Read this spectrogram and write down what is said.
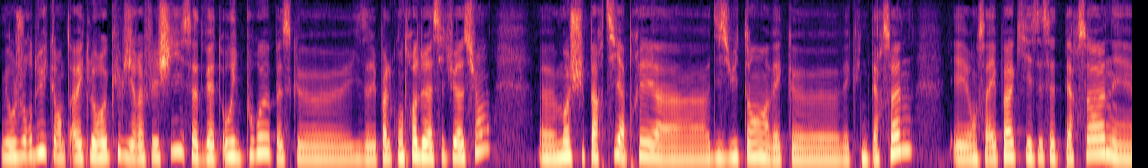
Mais aujourd'hui, quand avec le recul, j'y réfléchis, ça devait être horrible pour eux parce que ils avaient pas le contrôle de la situation. Moi, je suis parti après à 18 ans avec avec une personne et on savait pas qui était cette personne. Et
